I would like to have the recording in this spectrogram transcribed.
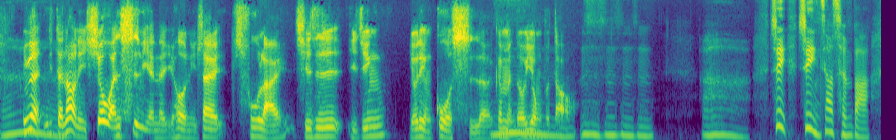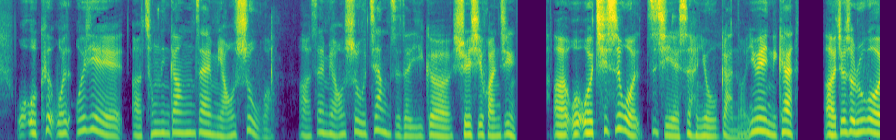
嗯，因为你等到你修完四年了以后，你再出来，其实已经有点过时了，根本都用不到。嗯嗯嗯嗯啊。所以，所以你知道陈拔，我我可我我也呃，从您刚刚在描述啊啊、在描述这样子的一个学习环境，呃，我我其实我自己也是很有感哦，因为你看，呃，就是如果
